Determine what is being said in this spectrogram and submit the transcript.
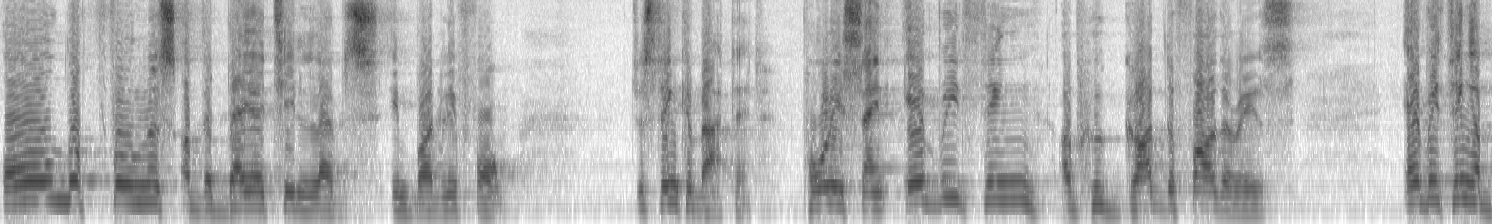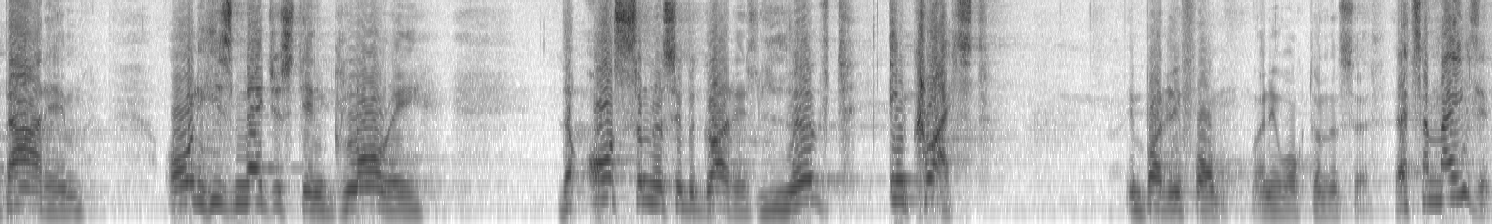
all the fullness of the deity lives in bodily form. Just think about that. Paul is saying everything of who God the Father is, everything about him, all his majesty and glory, the awesomeness of God is lived in Christ in bodily form when he walked on this earth. That's amazing.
